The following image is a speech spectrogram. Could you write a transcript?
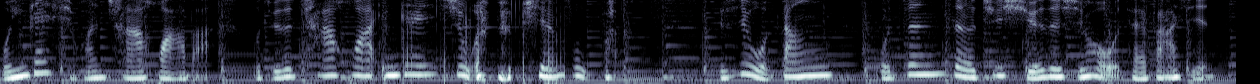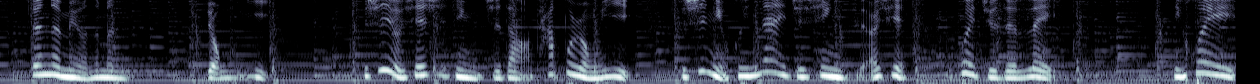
我应该喜欢插花吧，我觉得插花应该是我的天赋吧。可是我当我真的去学的时候，我才发现真的没有那么容易。可是有些事情你知道它不容易，可是你会耐着性子，而且不会觉得累，你会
